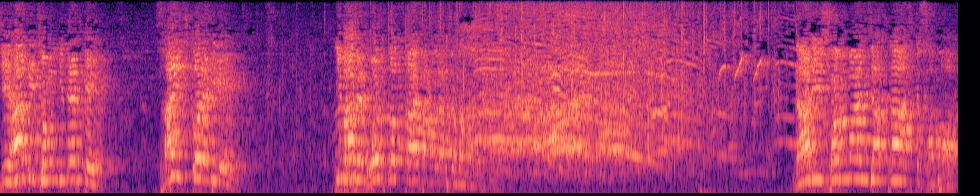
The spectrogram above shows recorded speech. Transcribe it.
জেহাদি জঙ্গিদেরকে সাইজ করে দিয়ে কীভাবে ভোট করতে হয় বাংলার জনগণ নারী সম্মান যাত্রা আজকে সফল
